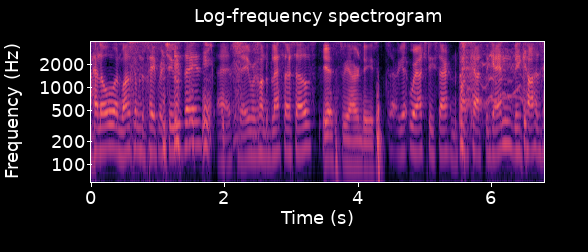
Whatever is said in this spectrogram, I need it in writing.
Hello and welcome to Paper Tuesdays. Uh, today we're going to bless ourselves. Yes, we are indeed. So we're actually starting the podcast again because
